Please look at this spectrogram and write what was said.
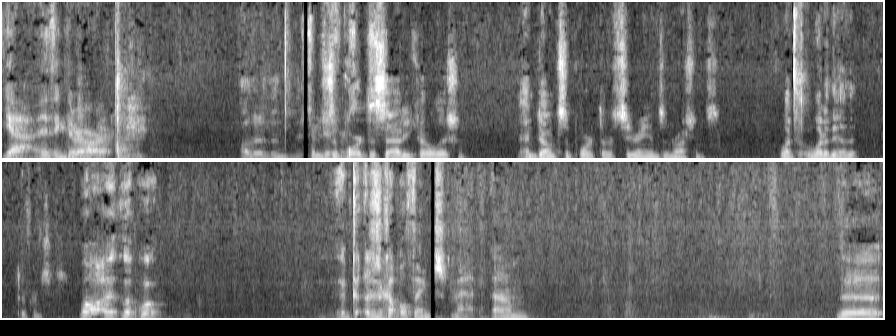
yeah, I think there are. Other than Some support the. Saudi coalition and don't support the Syrians and Russians? What what are the other differences? Well, uh, look, well, there's a couple things, Matt. Um, the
